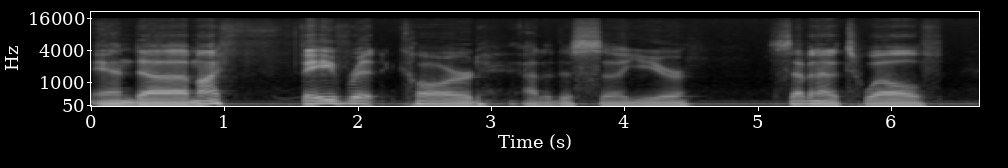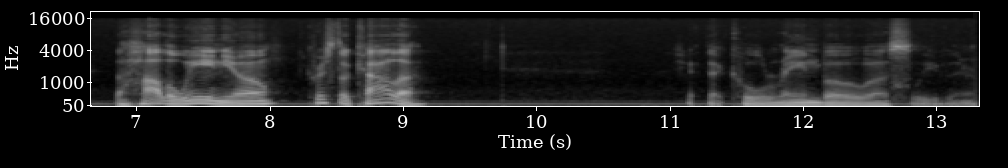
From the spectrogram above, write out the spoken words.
And uh, my favorite card out of this uh, year, 7 out of 12, the Halloween, yo. Crystal Kala. She's got that cool rainbow uh, sleeve there.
